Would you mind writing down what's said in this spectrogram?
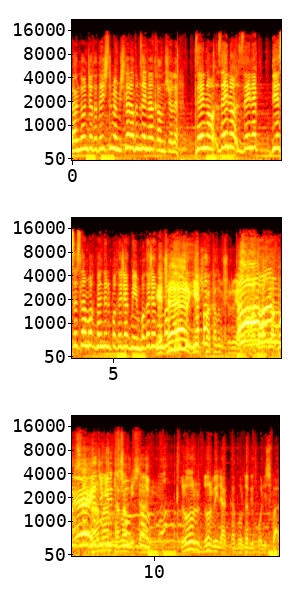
Ben de önce de değiştirmemişler. Adım Zeynel kalmış öyle. Zeyno, Zeyno, Zeynep diye seslen bak ben dönüp bakacak mıyım? Bakacak mıyım? Bak, Yeter bak, geç bak. bakalım şuraya. Ya polisler gelecek Tamam, elimizi tamam, çabuk tutalım. Dur dur bir dakika burada bir polis var.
